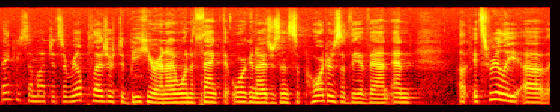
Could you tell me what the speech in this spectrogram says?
Thank you so much. It's a real pleasure to be here, and I want to thank the organizers and supporters of the event. And uh, it's really uh,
